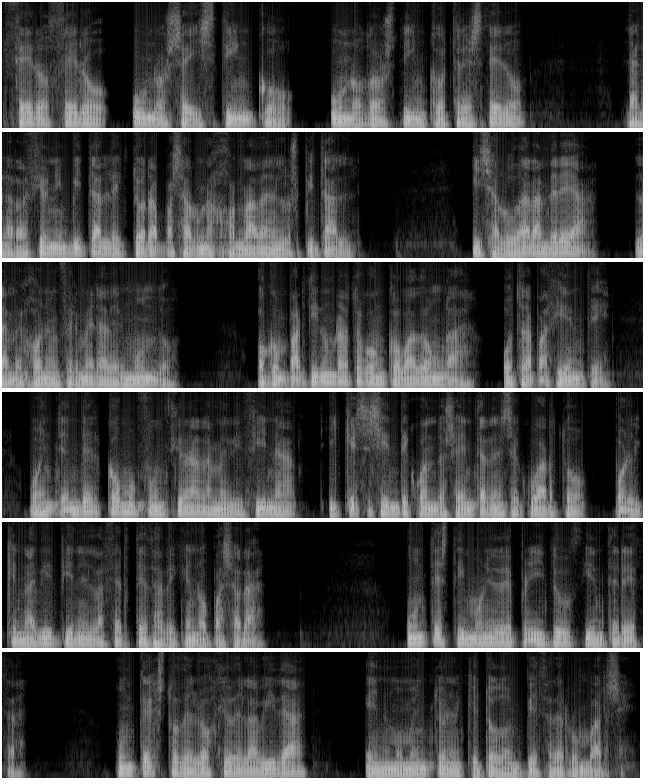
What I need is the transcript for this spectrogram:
00165125530, la narración invita al lector a pasar una jornada en el hospital y saludar a Andrea, la mejor enfermera del mundo, o compartir un rato con Covadonga, otra paciente, o entender cómo funciona la medicina y qué se siente cuando se entra en ese cuarto por el que nadie tiene la certeza de que no pasará. Un testimonio de plenitud y entereza, un texto de elogio de la vida en el momento en el que todo empieza a derrumbarse.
